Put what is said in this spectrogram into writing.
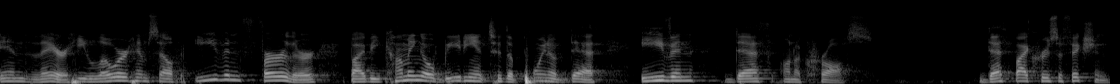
end there. He lowered himself even further by becoming obedient to the point of death, even death on a cross. Death by crucifixion.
